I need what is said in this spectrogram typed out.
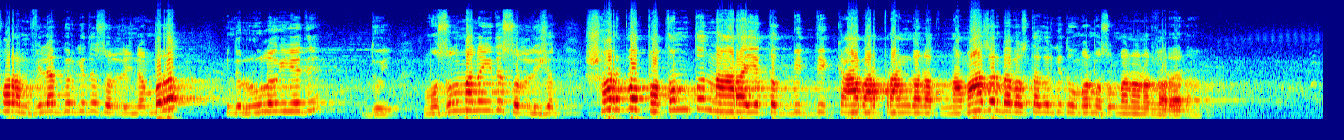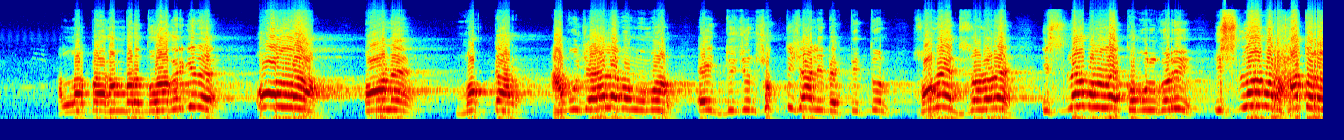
ফর্ম ফিল আপ করি চল্লিশ নম্বরত কিন্তু রুল হইয়ে দুই। মুসলমান হইতে চল্লিশত সর্বপ্রথম তো নারায়ে তকবিদ্দি কাবার প্রাঙ্গণত নামাজের ব্যবস্থা করি কিন্তু উমর মুসলমান হনার পারে না। আল্লাহর পয়গম্বর দোয়া করি কি অনে মক্কার আবু জাহেল এবং উমর, এই দুজন শক্তিশালী ব্যক্তিত্ব হন একজনের ইসলাম আল্লাহ কবুল করি, ইসলামের হাতরে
